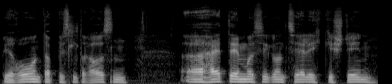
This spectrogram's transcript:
Büro und ein bisschen draußen. Äh, heute muss ich ganz ehrlich gestehen,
